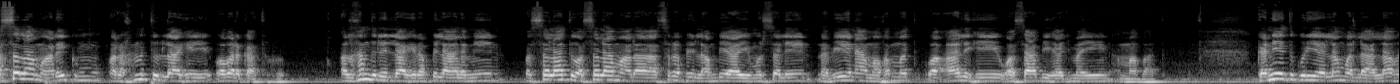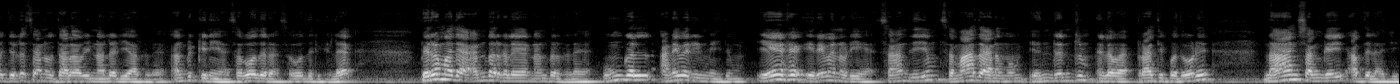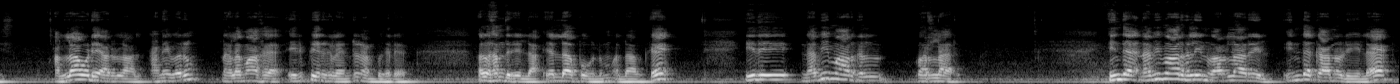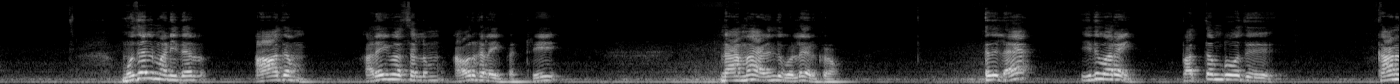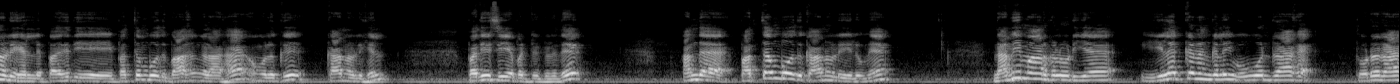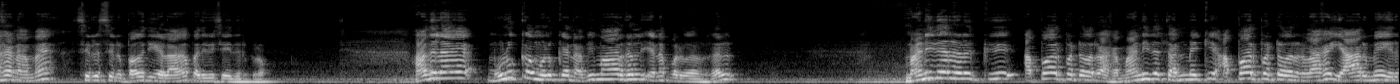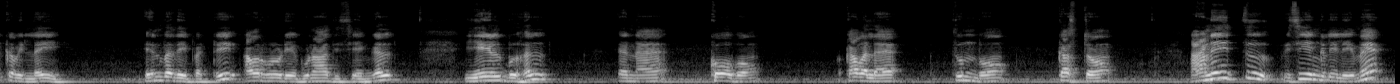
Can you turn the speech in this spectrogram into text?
அஸ்ஸலாம் அலைக்கும் வரஹ்மத்துல்லாஹி வபர்காத்து அல்ஹம்துலில்லாஹி ரபில் ஆலமீன். வஸ்ஸலாத்து வஸ்ஸலாம் அலா அஸ்ரஃபில் அம்பியாயி முர்சலீன். நபீனா முஹம்மத் வ ஆலிஹி வசாபி ஹஜ்மயின் அம்மாபாத் கண்ணியத்துக்குரிய எல்லாம் வல்ல அல்லாஹு ஜல்லசானு தாலாவின் நல்லடியார்களே அன்புக்கினிய சகோதர சகோதரிகளே பிரமத அன்பர்களே நண்பர்களே உங்கள் அனைவரின் மீதும் ஏக இறைவனுடைய சாந்தியும் சமாதானமும் என்றென்றும் நிலவ பிரார்த்திப்பதோடு நான் சங்கை அப்துல் அஜீஸ். அல்லாவுடைய அருளால் அனைவரும் நலமாக இருப்பீர்கள் என்று நம்புகிறேன். அல்ஹம்துலில்லாஹ் எல்லா புகழும் அல்லாவுக்கே. இது நபிமார்கள் வரலாறு. இந்த நபிமார்களின் வரலாறில் இந்த காணொளியில் முதல் மனிதர் ஆதம் அலைவசல்லும் அவர்களை பற்றி நாம் அறிந்து கொள்ள இருக்கிறோம். இதில் இதுவரை பத்தொம்போது காணொளிகளில் பகுதி பத்தொம்போது பாகங்களாக உங்களுக்கு காணொளிகள் பதிவு செய்யப்பட்டிருக்கிறது. அந்த பத்தொம்போது காணொளியிலுமே நபிமார்களுடைய இலக்கணங்களை ஒவ்வொன்றாக தொடராக நாம் சிறு சிறு பகுதிகளாக பதிவு செய்திருக்கிறோம். அதில் முழுக்க முழுக்க நபிமார்கள் எனப்படுபவர்கள் மனிதர்களுக்கு அப்பாற்பட்டவராக மனித தன்மைக்கு அப்பாற்பட்டவர்களாக யாருமே இருக்கவில்லை. என்பதை பற்றி அவர்களுடைய குணாதிசயங்கள் இயல்புகள் என்ன? கோபம் கவலை துன்பம் கஷ்டம் அனைத்து விஷயங்களிலையுமே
